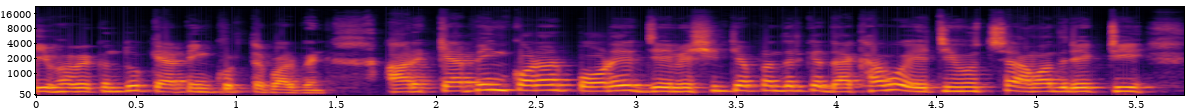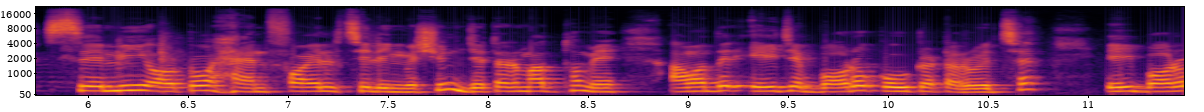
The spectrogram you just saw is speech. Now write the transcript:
এইভাবে কিন্তু ক্যাপিং করতে পারবেন। আর ক্যাপিং করার পরে যে মেশিনটি আপনাদেরকে দেখাবো, এটি হচ্ছে আমাদের একটি semi auto hand foil sealing machine যেটার মাধ্যমে আমাদের এই যে বড় কৌটাটা রয়েছে, এই বড়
